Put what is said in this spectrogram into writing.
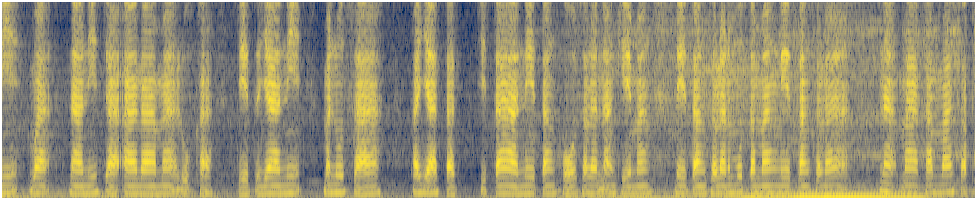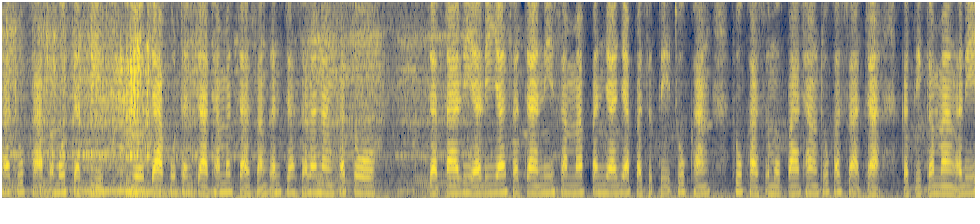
นิวะนานิจาอารามะลุคะเจตยานิมนุษสาพยาตัจิตา เนตังโขสารนังเขมัง เนตังสารนมุตตมัง เนตังสาร นะมาคัมมาสัพพะทุกขาปมุจจติโยจาพุทธันจาธรรมจาสังกัญจาสารนังคโตจัตตาริอริยสัจจานิสัมมปัญญายปัสติทุกขัง ทุกขสมุปาทางทุกขสัจจะกติกมังอริ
